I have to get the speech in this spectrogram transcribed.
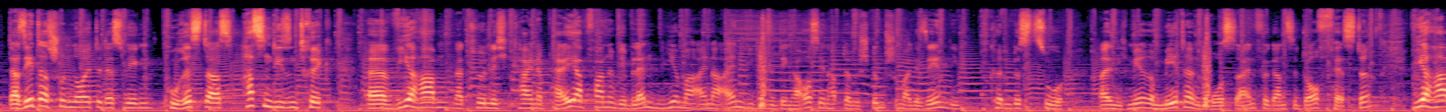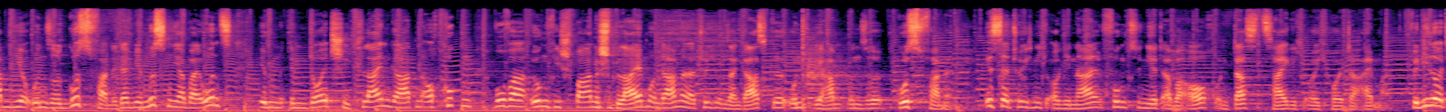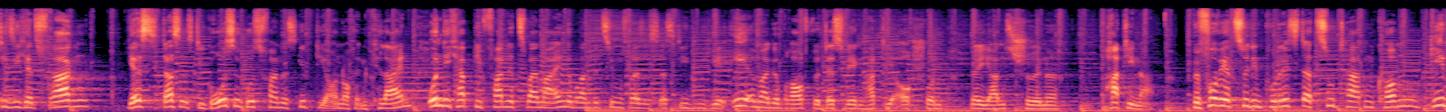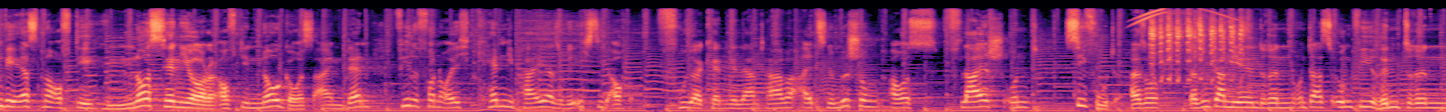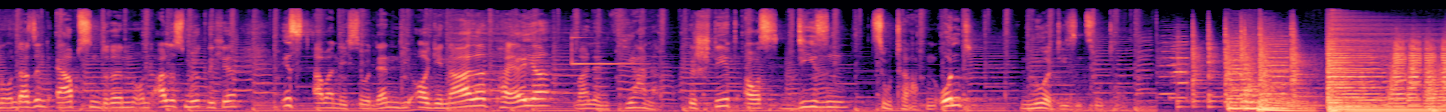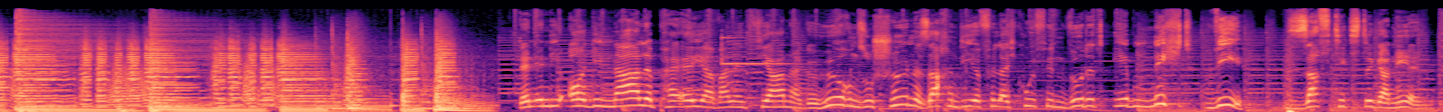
Da seht das schon Leute, deswegen Puristas hassen diesen Trick. Äh, wir haben natürlich keine Paella-Pfanne. Wir blenden hier mal eine ein, wie diese Dinge aussehen. Habt ihr bestimmt schon mal gesehen. Die können bis zu, weil nicht mehrere Metern groß sein für ganze Dorffeste. Wir haben hier unsere Gusspfanne, denn wir müssen ja bei uns im, im deutschen Kleingarten auch gucken, wo wir irgendwie spanisch bleiben. Und da haben wir natürlich unseren Gasgrill und wir haben unsere Gusspfanne. Ist natürlich nicht original, funktioniert aber auch und das zeige ich euch heute einmal. Für die Leute, die sich jetzt fragen, Yes, das ist die große Gusspfanne, es gibt die auch noch in klein. Und ich habe die Pfanne zweimal eingebrannt, beziehungsweise ist das die, die hier eh immer gebraucht wird. Deswegen hat die auch schon eine ganz schöne Patina. Bevor wir jetzt zu den Purista-Zutaten kommen, gehen wir erstmal auf die No Senor, auf die No-Gos ein. Denn viele von euch kennen die Paella, so wie ich sie auch früher kennengelernt habe, als eine Mischung aus Fleisch und Seafood. Also da sind Garnelen drin und da ist irgendwie Rind drin und da sind Erbsen drin und alles Mögliche. Ist aber nicht so, denn die originale Paella Valenciana besteht aus diesen Zutaten und nur diesen Zutaten. Denn in die originale Paella Valenciana gehören so schöne Sachen, die ihr vielleicht cool finden würdet, eben nicht wie saftigste Garnelen,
